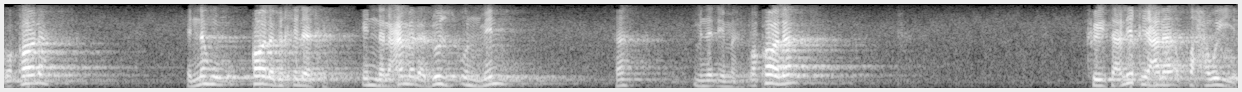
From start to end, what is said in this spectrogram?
وقال إنه قال بخلافه إن العمل جزء من ها من الإيمان. وقال في تعليقه على الطحوية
